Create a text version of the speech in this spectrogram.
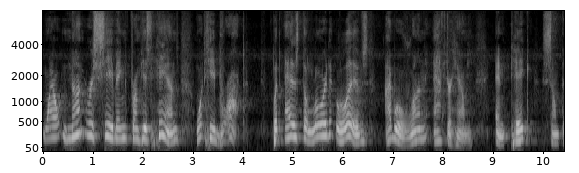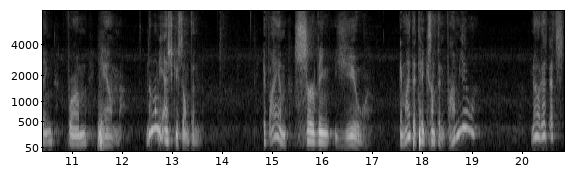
while not receiving from his hand what he brought. But as the Lord lives, I will run after him and take something from him. Now, let me ask you something. If I am serving you, am I to take something from you? No, that, that's,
